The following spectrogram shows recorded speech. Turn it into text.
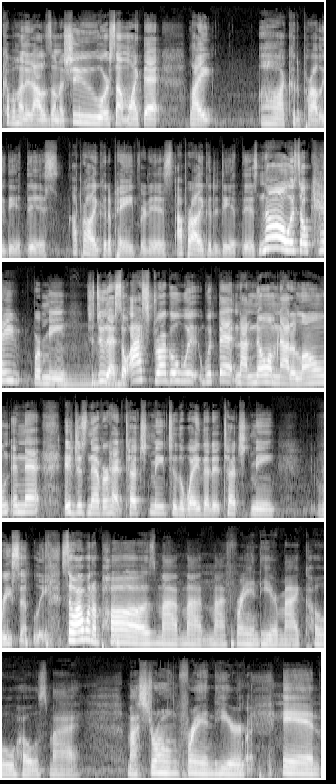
couple hundred dollars on a shoe or something like that, like oh, I could have probably did this. I probably could have paid for this. I probably could have did this. No, it's okay for me mm. to do that. So I struggle with with that, and I know I'm not alone in that. It just never had touched me to the way that it touched me recently. So I want to pause my my my friend here, my co-host, my my strong friend here, right. and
